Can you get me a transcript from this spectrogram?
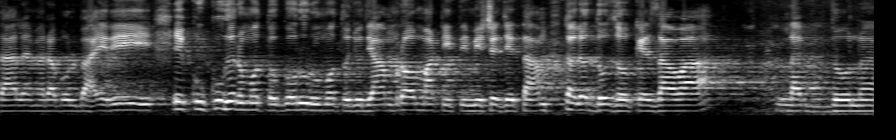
জালেমেরা বলবে রে এই কুকুরের মতো, গরুর মতো যদি আমরাও মাটিতে মিশে যেতাম, তাহলে দোজকে যাওয়া লাগতো না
